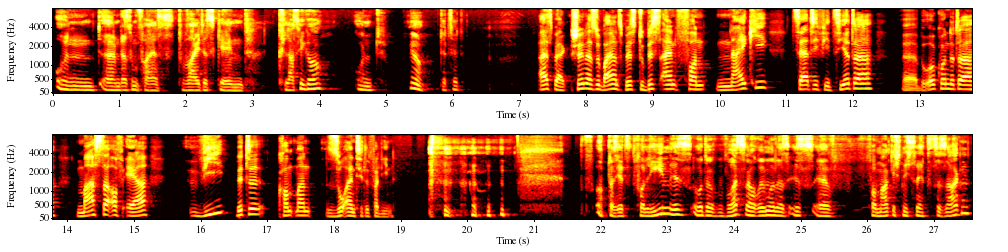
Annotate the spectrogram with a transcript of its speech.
Und ähm, das umfasst weitestgehend Klassiker und ja, that's it. Eisberg, schön, dass du bei uns bist. Du bist ein von Nike zertifizierter, äh, beurkundeter Master of Air. Wie bitte kommt man so einen Titel verliehen? Ob das jetzt verliehen ist oder was auch immer das ist, äh, vermag ich nicht selbst zu sagen.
